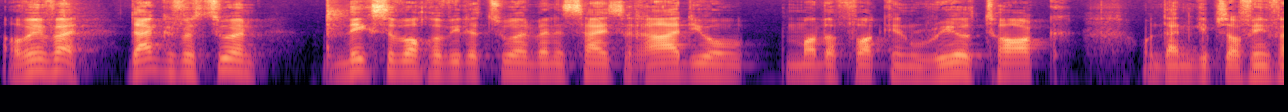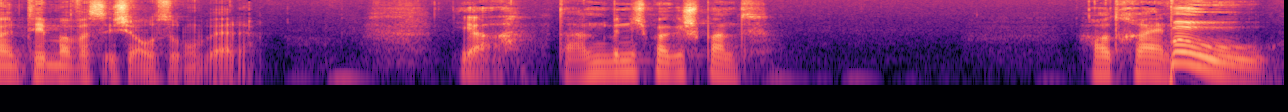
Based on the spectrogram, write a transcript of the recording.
Auf jeden Fall, danke fürs Zuhören. Nächste Woche wieder zuhören, wenn es heißt Radio Motherfucking Real Talk. Und dann gibt's auf jeden Fall ein Thema, was ich aussuchen werde. Ja, dann bin ich mal gespannt. Haut rein. Boo!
